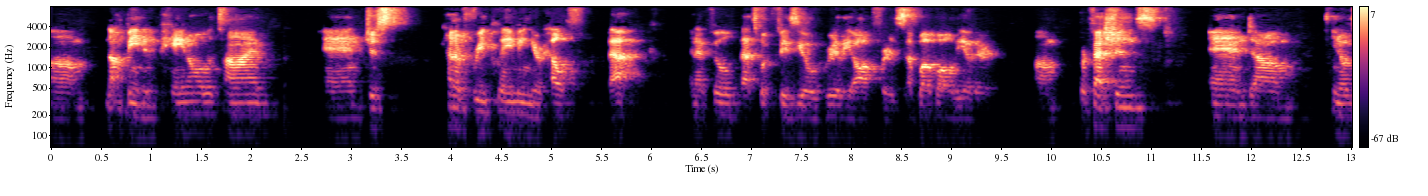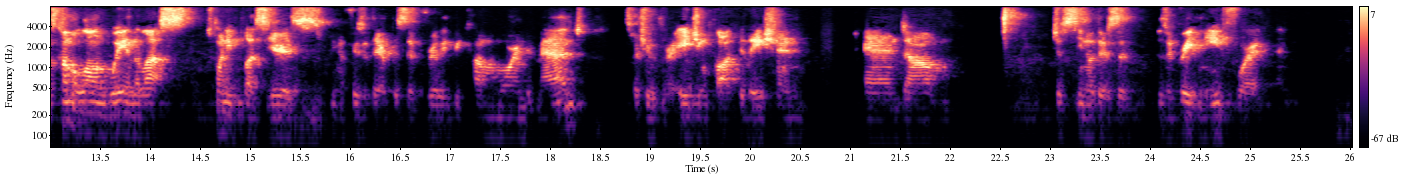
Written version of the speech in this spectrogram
um, not being in pain all the time and just kind of reclaiming your health back and I feel that's what physio really offers above all the other um, professions. And um, you know, it's come a long way in the last 20 plus years. You know, physiotherapists have really become more in demand, especially with our aging population, and um, just you know, there's a there's a great need for it. And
